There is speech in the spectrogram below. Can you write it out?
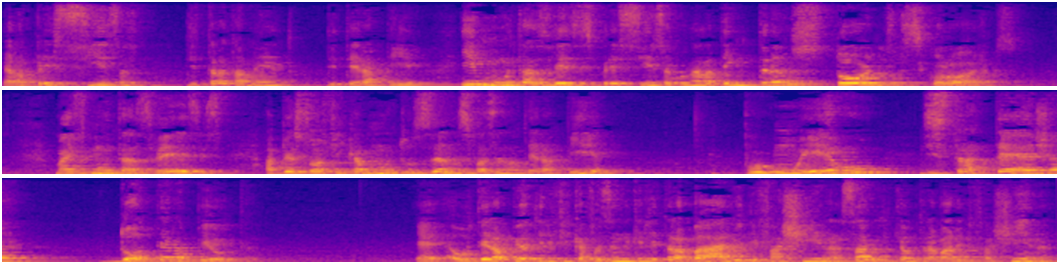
ela precisa de tratamento, de terapia. E muitas vezes precisa quando ela tem transtornos psicológicos. Mas muitas vezes a pessoa fica muitos anos fazendo terapia por um erro de estratégia do terapeuta. É, o terapeuta ele fica fazendo aquele trabalho de faxina. Sabe o que é um trabalho de faxina?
